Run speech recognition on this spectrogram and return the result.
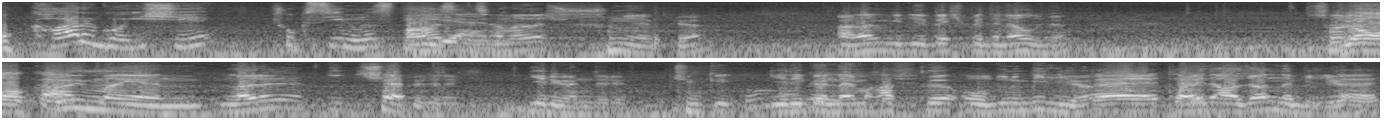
O kargo işi çok seamless değil Bazı yani. insanlar da şunu yapıyor. Adam gidiyor 5 bedeni alıyor. Sonra Yok artık. uymayanları şey yapıyor direkt. Geri gönderiyor. Çünkü geri gönderme hakkı olduğunu biliyor. Evet, Parayı evet. da alacağını da biliyor. Evet.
